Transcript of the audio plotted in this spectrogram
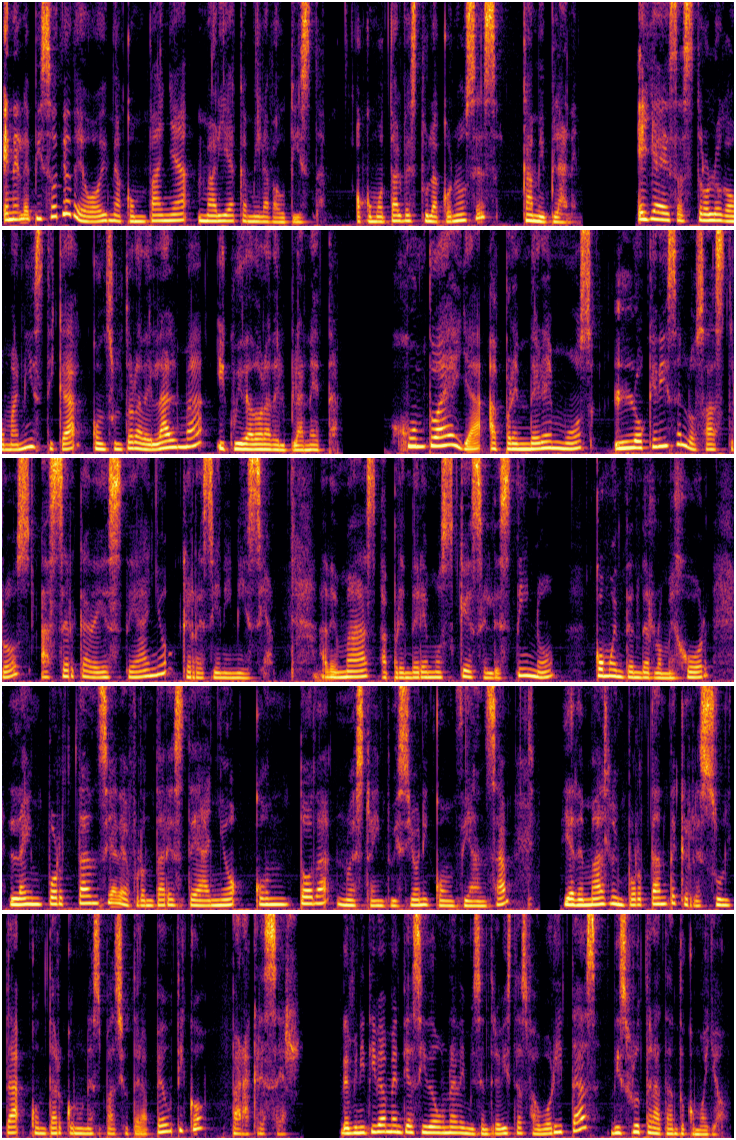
En el episodio de hoy me acompaña María Camila Bautista, o como tal vez tú la conoces, Cami Planet. Ella es astróloga humanística, consultora del alma y cuidadora del planeta. Junto a ella aprenderemos lo que dicen los astros acerca de este año que recién inicia. Además, aprenderemos qué es el destino, cómo entenderlo mejor, la importancia de afrontar este año con toda nuestra intuición y confianza y además lo importante que resulta contar con un espacio terapéutico para crecer. Definitivamente ha sido una de mis entrevistas favoritas, disfrútala tanto como yo.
